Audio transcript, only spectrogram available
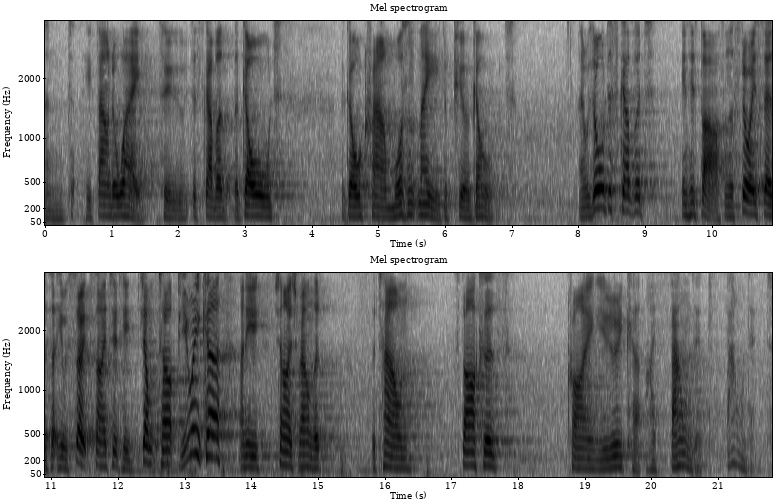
And he found a way to discover that the gold, the gold crown wasn't made of pure gold. And it was all discovered in his bath. And the story says that he was so excited, he jumped up, Eureka! And he charged around the, the town, starkers, crying, Eureka, I found it, found it.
